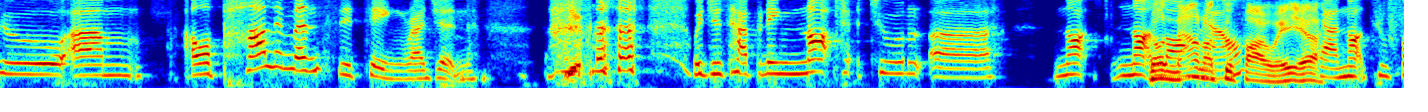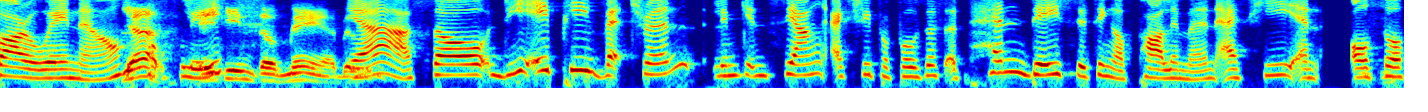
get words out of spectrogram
to um, our parliament sitting, Rajan, yes. which is happening not too uh, not not no, long now, now. not too far away. Yeah, yeah, not too far away now. Yeah, hopefully, 18th of May, I believe. Yeah, so DAP veteran Lim Kit Siang actually proposes a 10-day sitting of parliament as he and also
